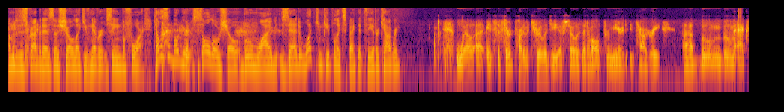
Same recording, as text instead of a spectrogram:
I'm going to describe it as a show like you've never seen before. Tell us about your solo show, Boom YZ. What can people expect at Theatre Calgary? Well, uh, it's the third part of a trilogy of shows that have all premiered in Calgary. Uh, Boom, Boom X,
